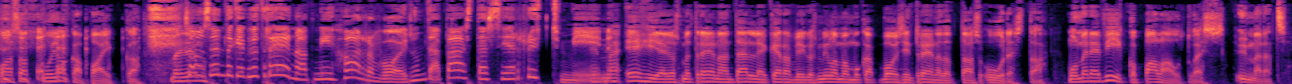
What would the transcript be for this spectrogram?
Vaan sattuu joka paikka. Mä, Se on sen takia, kun sä treenaat niin harvoin. Sun pitää päästä siihen en rytmiin. mä ehjä, jos mä treenaan tälleen kerran viikossa, milloin mä muka voisin treenata taas uudestaan. Mulla menee viikko palautuessa. Ymmärrät sä?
